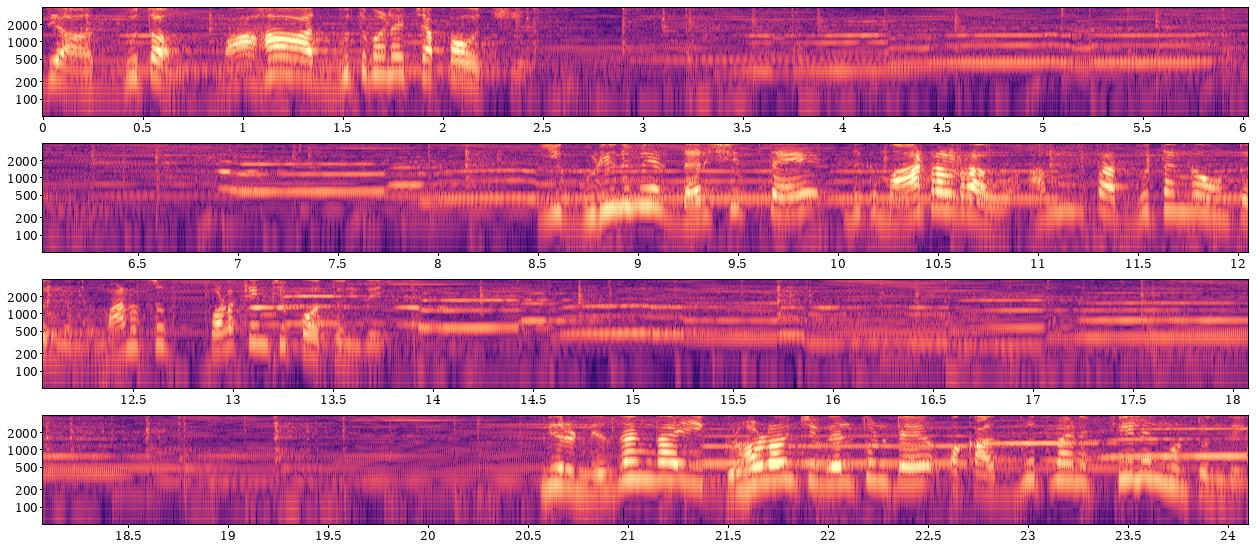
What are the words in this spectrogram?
ఇది అద్భుతం మహా అద్భుతమనే చెప్పవచ్చు. ఈ గుడిని మీరు దర్శిస్తే మీకు మాటలు రావు అంత అద్భుతంగా ఉంటుంది మనసు పులకించిపోతుంది. మీరు నిజంగా ఈ గృహలోంచి వెళ్తుంటే ఒక అద్భుతమైన ఫీలింగ్ ఉంటుంది.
